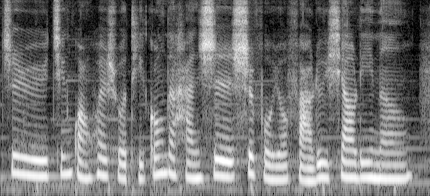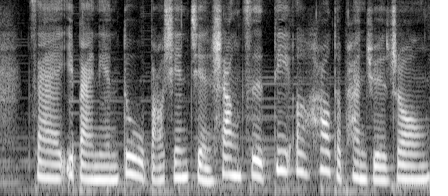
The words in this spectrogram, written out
至于金管会所提供的函释是否有法律效力呢？在一百年度保险简上字第二号的判决中，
